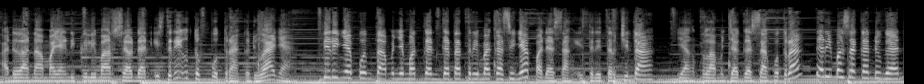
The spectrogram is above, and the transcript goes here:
adalah nama yang dipilih Marcel dan istri untuk putra keduanya. Dirinya pun tak menyematkan kata terima kasihnya pada sang istri tercinta yang telah menjaga sang putra dari masa kandungan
